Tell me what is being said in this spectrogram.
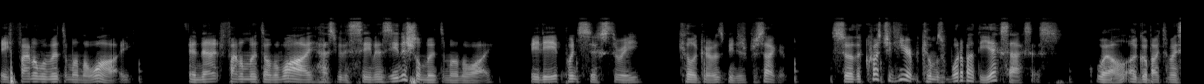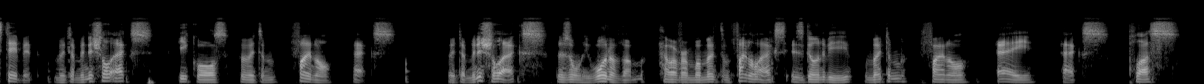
a final momentum on the y. And that final momentum on the y has to be the same as the initial momentum on the y, 88.63 kilograms meters per second. So the question here becomes, what about the x-axis? Well, I'll go back to my statement. Momentum initial x equals momentum final x momentum initial x, there's only one of them. However, momentum final x is going to be momentum final a x plus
